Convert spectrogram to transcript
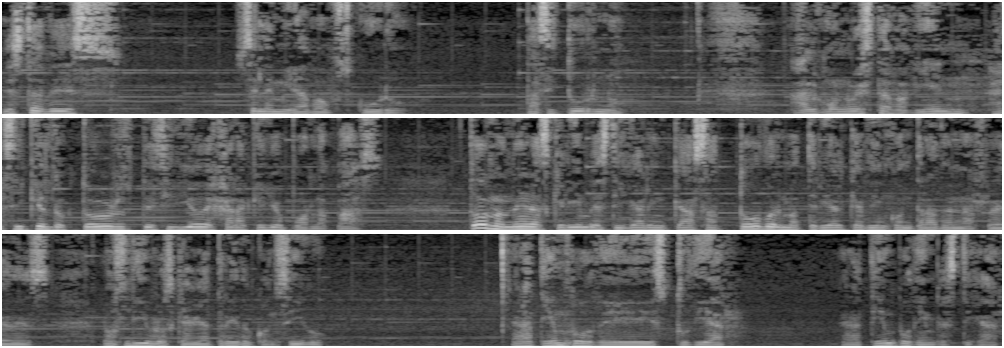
esta vez se le miraba oscuro, taciturno. Algo no estaba bien, así que el doctor decidió dejar aquello por la paz. De todas maneras quería investigar en casa todo el material que había encontrado en las redes, los libros que había traído consigo. Era tiempo de estudiar, era tiempo de investigar.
